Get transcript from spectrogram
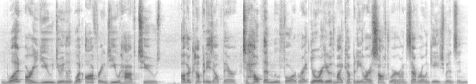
what are you doing? Like, what offering do you have to other companies out there to help them move forward? Right, you're working with my company, RS Software, on several engagements, and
